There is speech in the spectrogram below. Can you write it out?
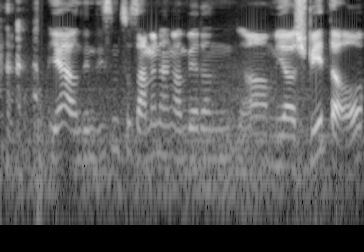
ja, und in diesem Zusammenhang haben wir dann ähm, ja später auch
